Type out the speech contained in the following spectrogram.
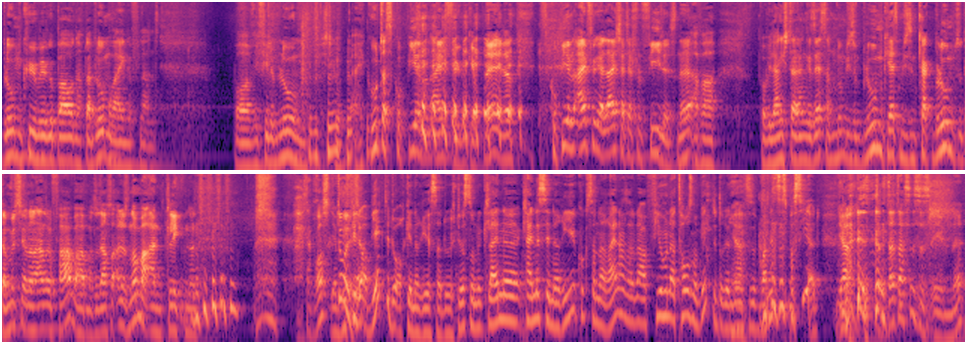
Blumenkübel gebaut und habe da Blumen reingepflanzt. Boah, wie viele Blumen. Gut, dass Kopieren und Einfügen gibt. Ne? Das Kopieren und Einfügen erleichtert ja schon vieles, ne? Aber Boah, wie lange ich daran gesessen habe, nur um diese Blumenkästen mit diesen Kackblumen, so, da müssen ja noch eine andere Farbe haben. Also darfst du alles nochmal anklicken. Und da brauchst du Ja, wie Geduld. viele Objekte du auch generierst dadurch. Du hast so eine kleine, kleine Szenerie, guckst dann da rein, hast da 400.000 Objekte drin. Ja. Du, Wann ist das passiert? Ja, das, das ist es eben, ne?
